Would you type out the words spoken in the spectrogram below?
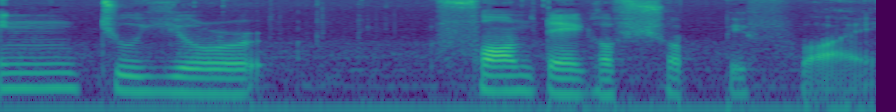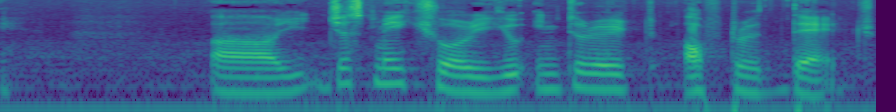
into your form tag of Shopify. Uh, just make sure you enter it after that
